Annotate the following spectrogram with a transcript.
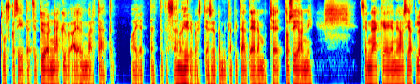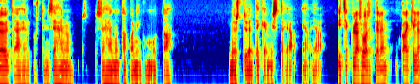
Tuska siitä, että se työ on näkyvää ja ymmärtää, että ai että, että tässä on hirveästi asioita, mitä pitää tehdä, mutta se, että tosiaan niin se näkee ja ne asiat löytää helposti, niin sehän on, sehän on tapa niin kuin muuttaa myös työn tekemistä. Ja, ja, ja itse kyllä suosittelen kaikille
